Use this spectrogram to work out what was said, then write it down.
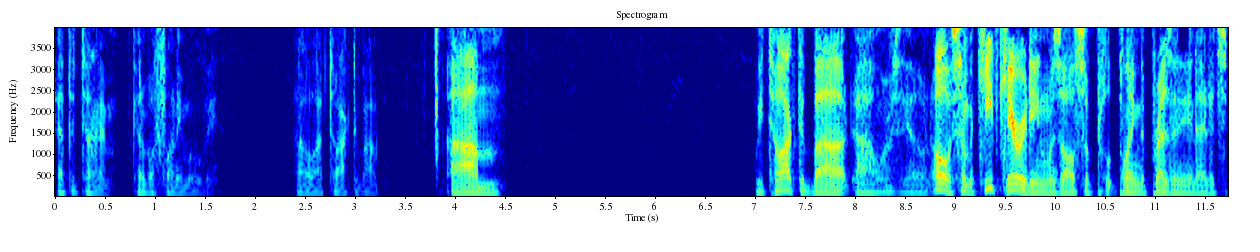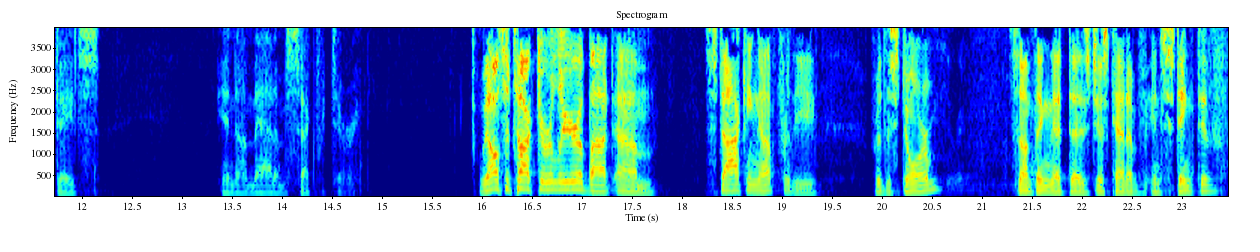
at the time. Kind of a funny movie. Not a lot talked about. Um, we talked about uh, what was the other one? Oh, some Keith Carradine was also pl- playing the president of the United States in uh, Madam Secretary. We also talked earlier about um, stocking up for the for the storm, something that is just kind of instinctive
